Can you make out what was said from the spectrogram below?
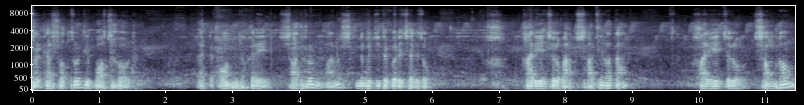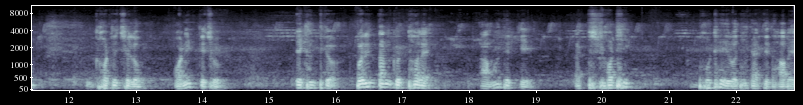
সরকার সতেরোটি বছর একটা অন্ধকারে সাধারণ মানুষ নিমজ্জিত করেছিল। যে হারিয়েছিল বাক স্বাধীনতা, হারিয়ে চলো সম্ভ্রম ঘটেছিল অনেক কিছু। এখান থেকে পরিত্রাণ করতে হলে আমাদেরকে একটা সঠিক ভোটের অধিকার দিতে হবে।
